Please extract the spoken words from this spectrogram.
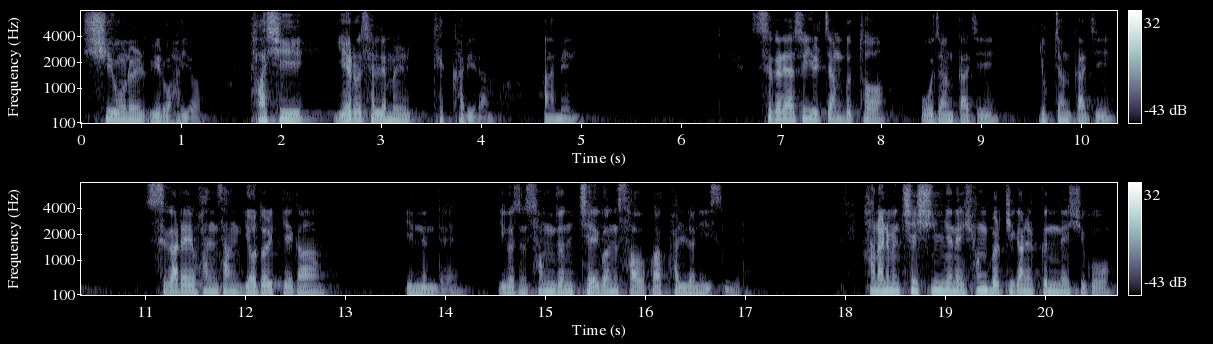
시온을 위로하여 다시 예루살렘을 택하리라. 아멘. 스가랴서 1장부터 5장까지 6장까지 스가랴의 환상 8개가 있는데 이것은 성전 재건 사업과 관련이 있습니다. 하나님은 70년의 형벌 기간을 끝내시고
